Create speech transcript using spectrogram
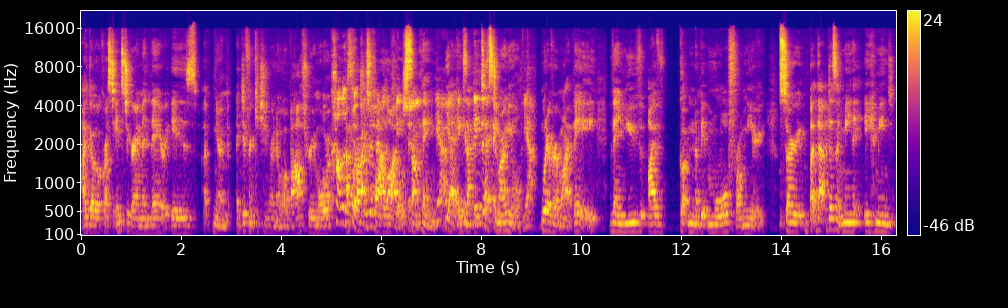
I go across to Instagram, and there is, a, you know, a different kitchen reno or bathroom or, Or a product highlight or something. Yeah, yeah, exactly. the same. Testimonial, Yeah. whatever it might be. Then you've, I've gotten a bit more from you. So, but that doesn't mean that it means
